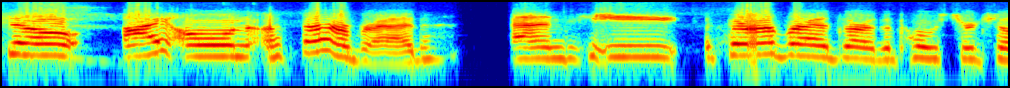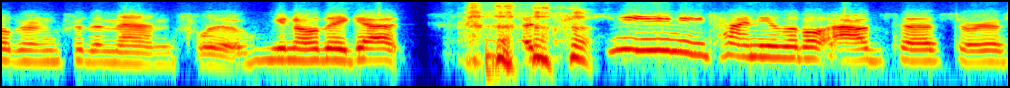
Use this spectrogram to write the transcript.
so I own a thoroughbred, and he thoroughbreds are the poster children for the man flu. You know, they get a teeny tiny little abscess or a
